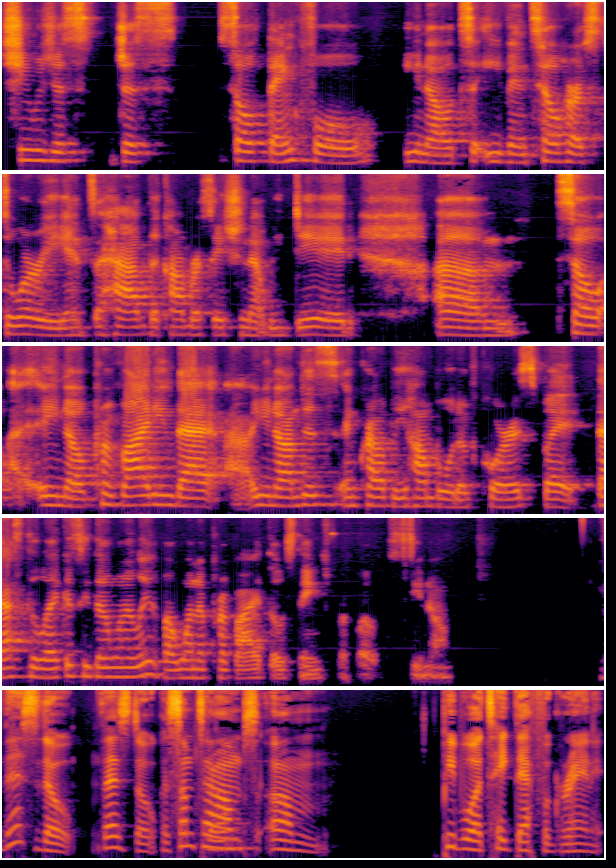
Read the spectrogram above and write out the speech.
she was just just so thankful, you know, to even tell her story and to have the conversation that we did. Um, so you know, providing that, uh, you know, I'm just incredibly humbled, of course, but that's the legacy that I want to live. I want to provide those things for folks, you know. That's dope. That's dope. Because sometimes yeah. um, people will take that for granted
